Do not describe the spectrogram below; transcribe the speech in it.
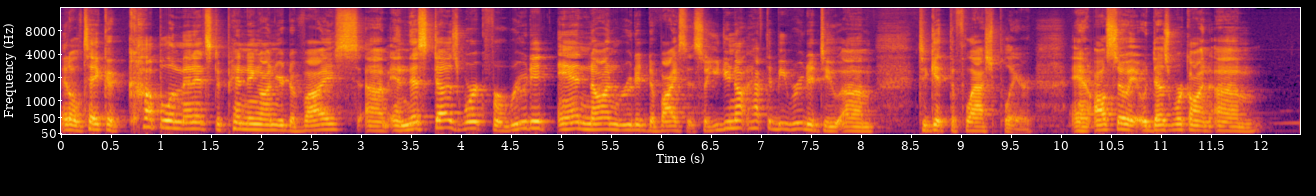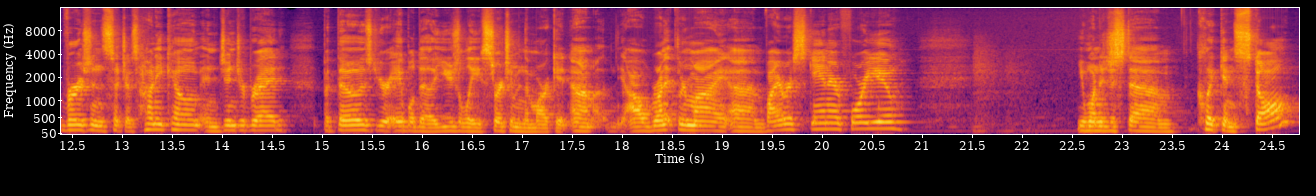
It'll take a couple of minutes depending on your device. Um, and this does work for rooted and non-rooted devices. So you do not have to be rooted to, um, to get the Flash player. And also it does work on um, versions such as Honeycomb and Gingerbread but those you're able to usually search them in the market. Um, I'll run it through my um, virus scanner for you. You want to just um, click install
